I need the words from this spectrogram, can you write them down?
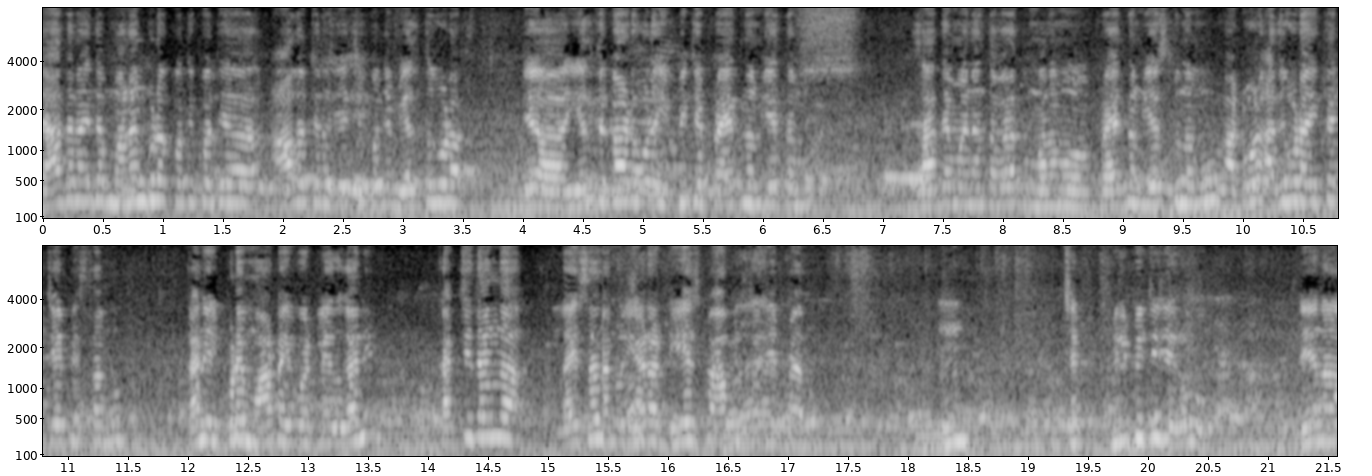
చేతనైతే మనం కూడా కొద్ది కొద్దిగా ఆలోచన చేసి కొంచెం హెల్త్ కూడా హెల్త్ కార్డు కూడా ఇప్పించే ప్రయత్నం చేద్దాము. సాధ్యమైనంత వరకు మనము ప్రయత్నం చేస్తున్నాము. అటు అది కూడా అయితే చేపిస్తాము. కానీ ఇప్పుడే మాట ఇవ్వట్లేదు. కానీ ఖచ్చితంగా లైసెన్స్ నన్ను ఏడా డిఎస్పీ ఆఫీస్లో చెప్పాను చెప్ పిలిపించి చేరు. నేను ఆ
